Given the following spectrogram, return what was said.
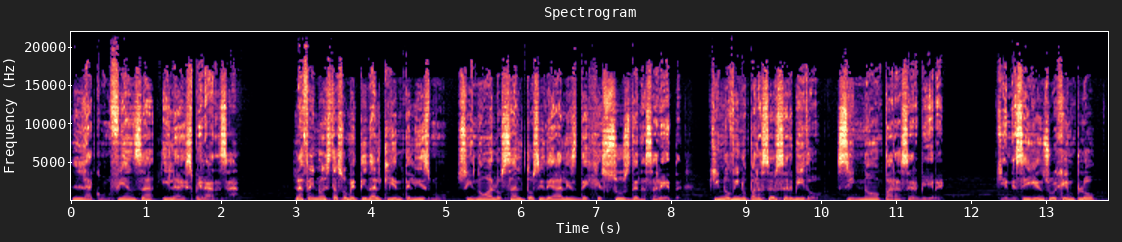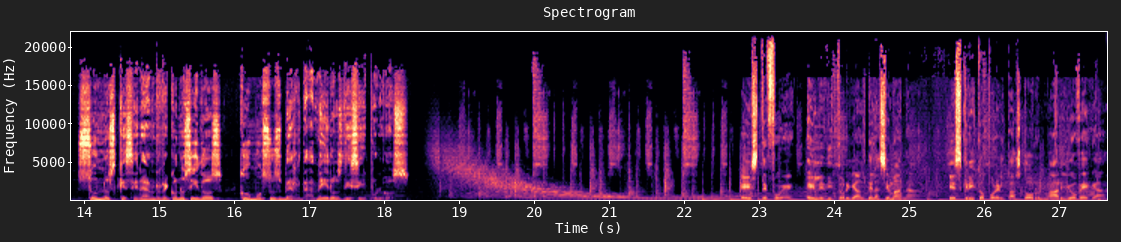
la confianza y la esperanza. La fe no está sometida al clientelismo, sino a los altos ideales de Jesús de Nazaret, quien no vino para ser servido, sino para servir. Quienes siguen su ejemplo son los que serán reconocidos como sus verdaderos discípulos. Este fue el editorial de la semana, escrito por el pastor Mario Vega.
